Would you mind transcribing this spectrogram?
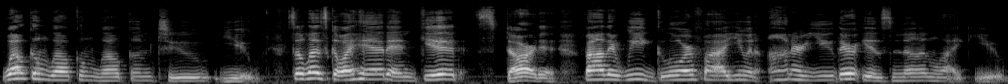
welcome, welcome, welcome to you. So let's go ahead and get started. Father, we glorify you and honor you. There is none like you.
